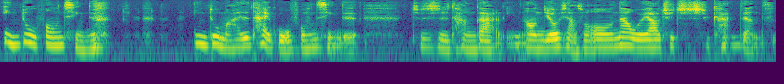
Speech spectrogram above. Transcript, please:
印度风情的，印度吗？还是泰国风情的？就是汤咖喱。然后你就想说，哦，那我也要去吃吃看，这样子。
